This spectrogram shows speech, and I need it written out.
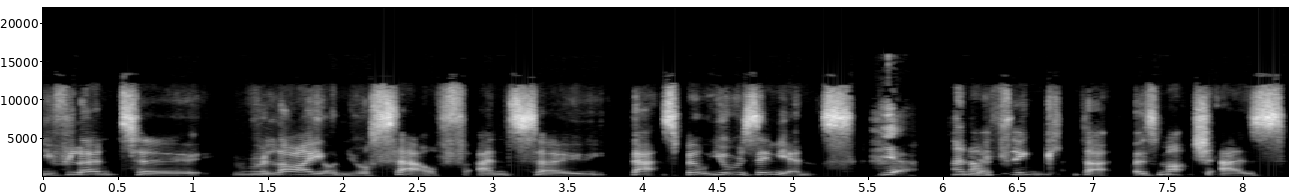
You've learned to rely on yourself. And so that's built your resilience. Yeah. And yeah. I think that as much as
